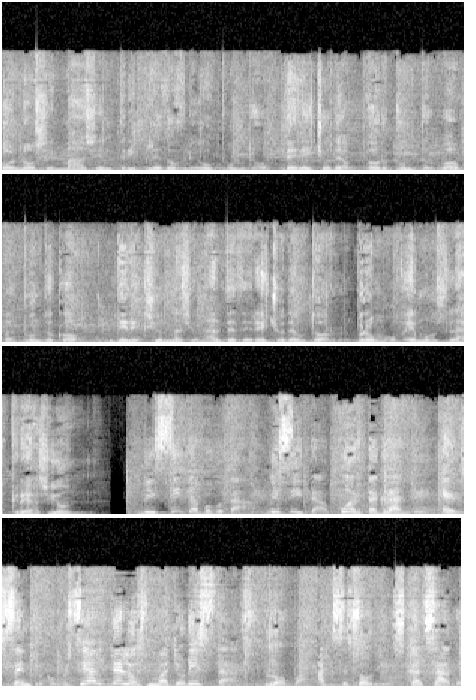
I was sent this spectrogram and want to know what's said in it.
Conoce más en www.derechodeautor.gov.co. Dirección Nacional de Derecho de Autor. Promovemos la creación. Visita Bogotá, visita Puerta Grande, el centro comercial de los mayoristas. Ropa, accesorios, calzado,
